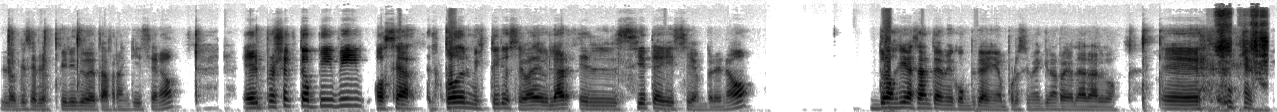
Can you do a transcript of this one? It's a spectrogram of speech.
lo que es el espíritu de esta franquicia, ¿no? El proyecto BB, o sea, todo el misterio se va a develar el 7 de diciembre, ¿no? Dos días antes de mi cumpleaños, por si me quieren regalar algo. Eh,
